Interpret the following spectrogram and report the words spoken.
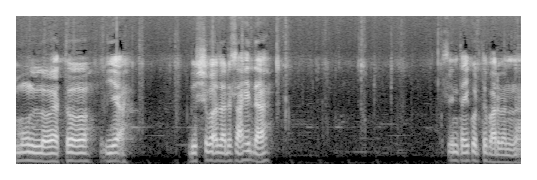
মূল্য, এত ইয়া, বিশ্ববাজারে চাহিদা, চিন্তাই করতে পারবেন না।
